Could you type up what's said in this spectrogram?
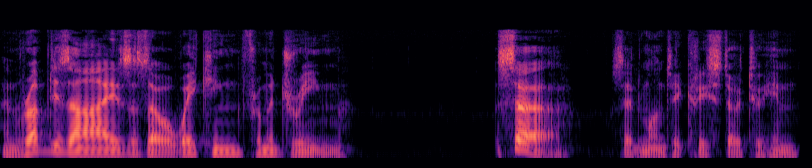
and rubbed his eyes as though awaking from a dream. "Sir," said Monte Cristo to him,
